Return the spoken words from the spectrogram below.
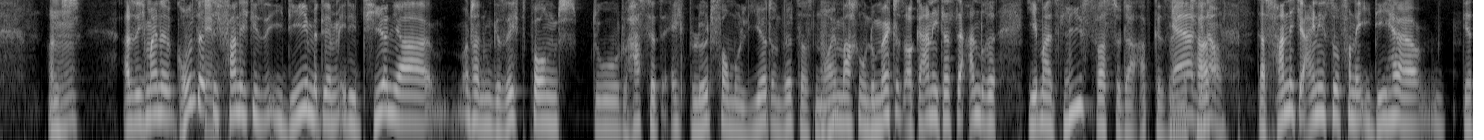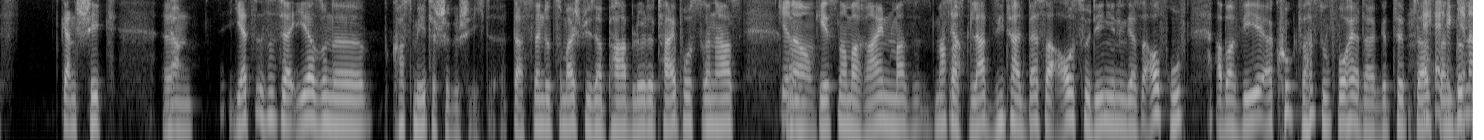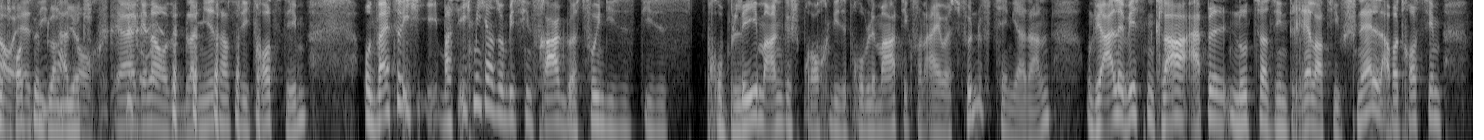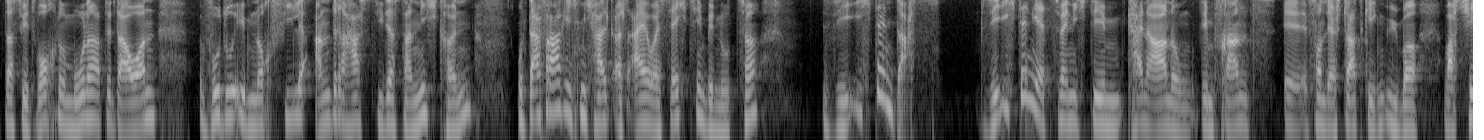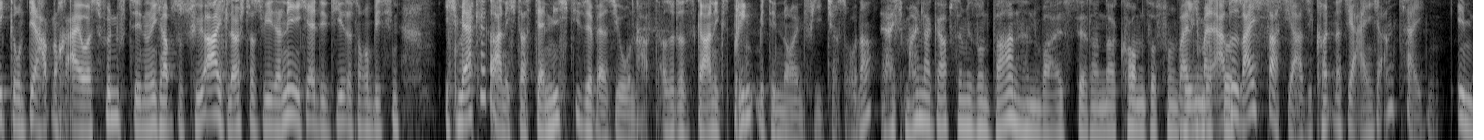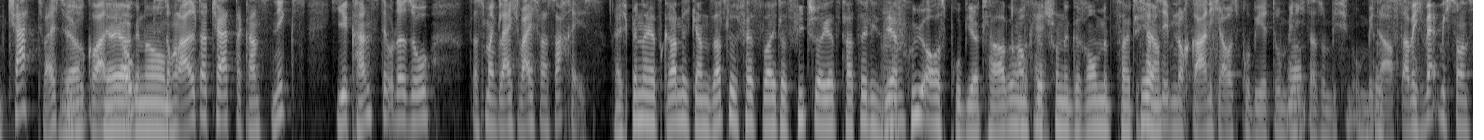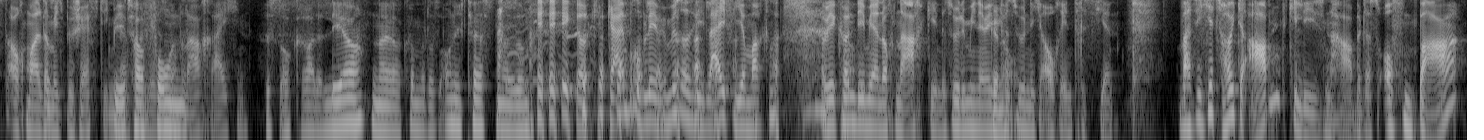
Und mhm. Also ich meine, grundsätzlich okay. fand ich diese Idee mit dem Editieren ja unter dem Gesichtspunkt, du, du hast jetzt echt blöd formuliert und willst das mhm. neu machen und du möchtest auch gar nicht, dass der andere jemals liest, was du da abgesendet ja, genau. hast. Das fand ich eigentlich so von der Idee her jetzt ganz schick. Ja. Ähm, jetzt ist es ja eher so eine kosmetische Geschichte. Dass, wenn du zum Beispiel da ein paar blöde Typos drin hast, genau. ähm, gehst nochmal rein, machst, machst ja. das glatt, sieht halt besser aus für denjenigen, der es aufruft, aber wehe, er guckt, was du vorher da getippt hast, dann bist genau, du trotzdem halt blamiert. Halt ja, genau, blamiert hast du dich trotzdem. Und weißt du, ich, was ich mich ja so ein bisschen frage, du hast vorhin dieses, dieses Problem angesprochen, diese Problematik von iOS 15 ja dann. Und wir alle wissen, klar, Apple-Nutzer sind relativ schnell, aber trotzdem, das wird Wochen und Monate dauern, wo du eben noch viele andere hast, die das dann nicht können. Und da frage ich mich halt als iOS 16 Benutzer, sehe ich denn das? Sehe ich denn jetzt, wenn ich dem, keine Ahnung, dem Franz äh, von der Stadt gegenüber was schicke und der hat noch iOS 15 und ich habe so das Gefühl, ah, ich lösche das wieder, nee, ich editiere das noch ein bisschen. Ich merke gar nicht, dass der nicht diese Version hat. Also, dass es gar nichts bringt mit den neuen Features, oder? Ja, ich meine, da gab es irgendwie so einen Warnhinweis, der dann da kommt, so von Weil wegen, ich meine, Apple das weiß das ja, sie könnten das ja eigentlich anzeigen. Im Chat, weißt ja, du, so quasi, ja, ja, genau. oh, das ist noch ein alter Chat, da kannst du nix, hier kannst du oder so dass man gleich weiß, was Sache ist. Ja, ich bin da jetzt gerade nicht ganz sattelfest, weil ich das Feature jetzt tatsächlich mhm. sehr früh ausprobiert habe und okay. das ist jetzt schon eine geraume Zeit her. Ich habe es eben noch gar nicht ausprobiert, darum bin ich da so ein bisschen unbedarft. Das, Aber ich werde mich sonst auch mal damit beschäftigen. Beta-Phone nachreichen. Ist auch gerade leer. Naja, können wir das auch nicht testen. Also. okay, kein Problem. Wir müssen das nicht live hier machen. Aber wir können dem ja noch nachgehen. Das würde mich nämlich genau. persönlich auch interessieren. Was ich jetzt heute Abend gelesen habe, dass offenbar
